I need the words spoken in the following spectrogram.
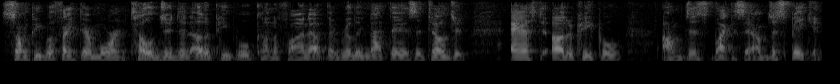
Some people think they're more intelligent than other people. Come to find out they're really not as intelligent as the other people. I'm just like I said, I'm just speaking.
